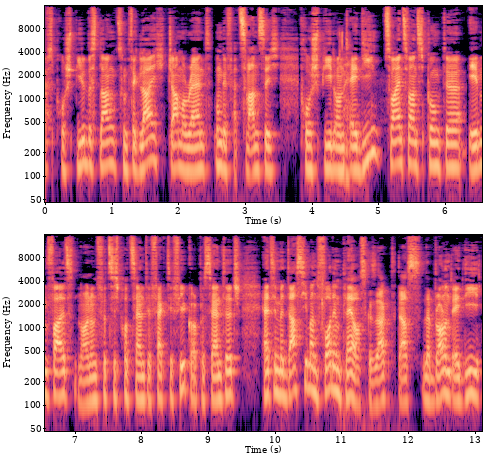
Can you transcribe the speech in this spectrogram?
Drives pro Spiel bislang. Zum Vergleich, Ja ungefähr 20 pro Spiel und AD 22 Punkte, ebenfalls 49% Effective Field Goal Percentage. Hätte mir das jemand vor den Playoffs gesagt, dass LeBron und AD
